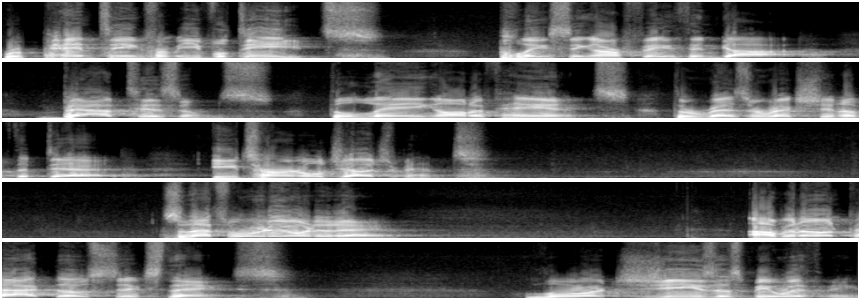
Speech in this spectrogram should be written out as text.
repenting from evil deeds, placing our faith in God, baptisms, the laying on of hands, the resurrection of the dead, eternal judgment. So that's what we're doing today. I'm going to unpack those six things. Lord Jesus, be with me.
